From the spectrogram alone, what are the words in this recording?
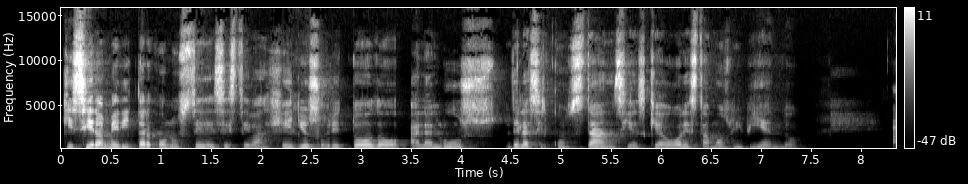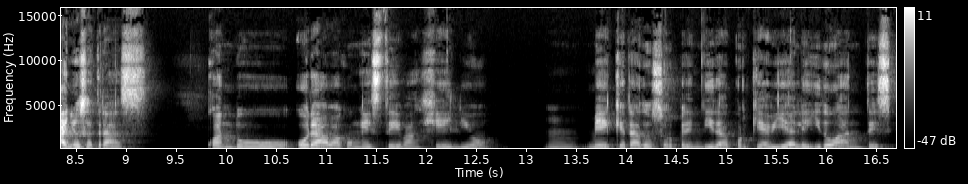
Quisiera meditar con ustedes este Evangelio sobre todo a la luz de las circunstancias que ahora estamos viviendo. Años atrás, cuando oraba con este Evangelio, me he quedado sorprendida porque había leído antes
